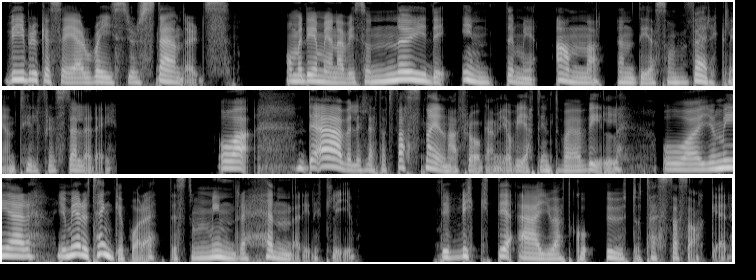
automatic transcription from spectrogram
Vi brukar säga raise your standards. Och med det menar vi så nöj dig inte med annat än det som verkligen tillfredsställer dig. Och det är väldigt lätt att fastna i den här frågan, jag vet inte vad jag vill. Och ju mer, ju mer du tänker på det, desto mindre händer i ditt liv. Det viktiga är ju att gå ut och testa saker.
